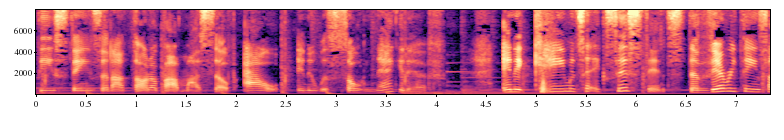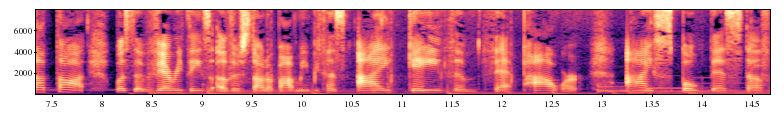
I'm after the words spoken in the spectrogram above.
these things that I thought about myself out, and it was so negative and it came into existence. The very things I thought was the very things others thought about me because I gave them that power. I spoke that stuff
